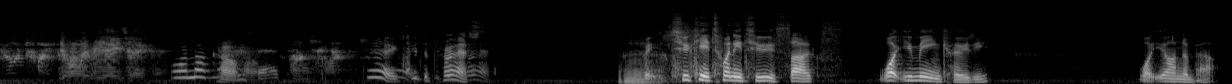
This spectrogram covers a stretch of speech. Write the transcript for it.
your. You want me to be AJ? Why not, Carl? Oh. Sad time. Yeah, get depressed. Wait, 2K22 sucks. What you mean, Cody? What you on about?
